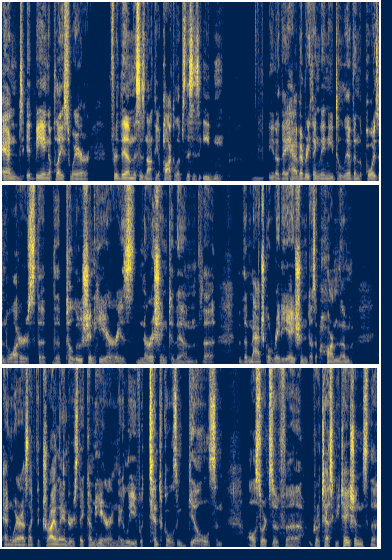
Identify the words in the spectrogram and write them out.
and it being a place where for them this is not the apocalypse, this is Eden. You know, they have everything they need to live in the poisoned waters. The the pollution here is nourishing to them. The the magical radiation doesn't harm them. And whereas like the drylanders, they come here and they leave with tentacles and gills and all sorts of uh, grotesque mutations, the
